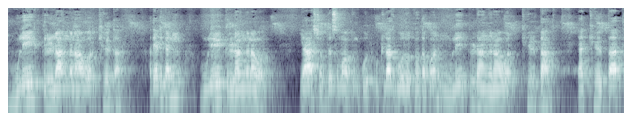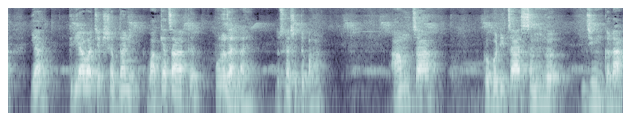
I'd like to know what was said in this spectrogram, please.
मुले क्रीडांगणावर खेळतात. आता या ठिकाणी मुले क्रीडांगणावर या शब्दसमूहातून को कुठलाच बोध होत नव्हता पण मुले क्रीडांगणावर खेळतात. या खेळतात या क्रियावाचक शब्दाने वाक्याचा अर्थ पूर्ण झालेला आहे. दुसरा शब्द पहा. आमचा कबड्डीचा संघ जिंकला.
